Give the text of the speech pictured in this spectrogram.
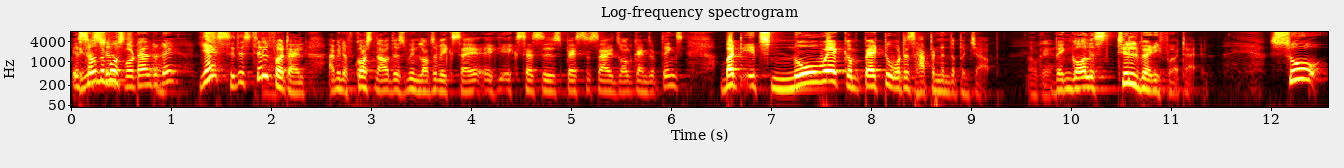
It's is it still most, fertile today? Uh, yes, it is still fertile. I mean, of course, now there's been lots of excesses, pesticides, all kinds of things, but it's nowhere compared to what has happened in the Punjab. Okay. Bengal is still very fertile. So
